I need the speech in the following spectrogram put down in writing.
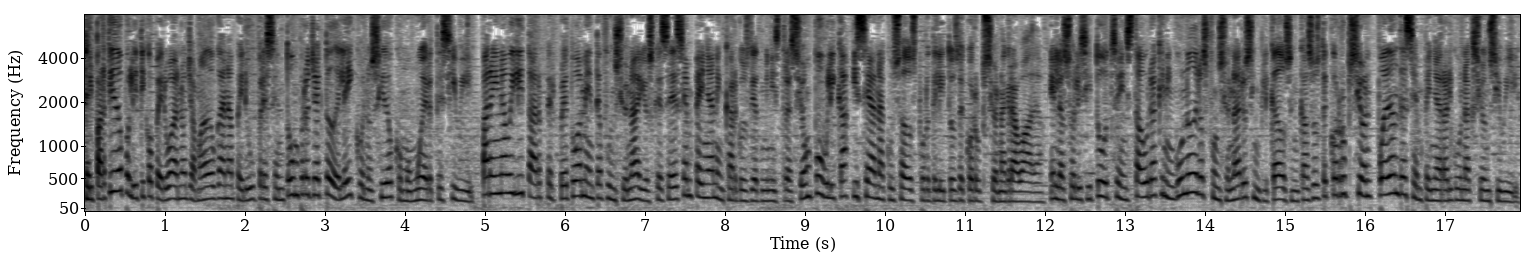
El partido político peruano llamado Gana Perú presentó un proyecto de ley conocido como muerte civil para inhabilitar perpetuamente a funcionarios que se desempeñan en cargos de administración pública y sean acusados por delitos de corrupción agravada. En la solicitud se instaura que ninguno de los funcionarios implicados en casos de corrupción puedan desempeñar alguna acción civil.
